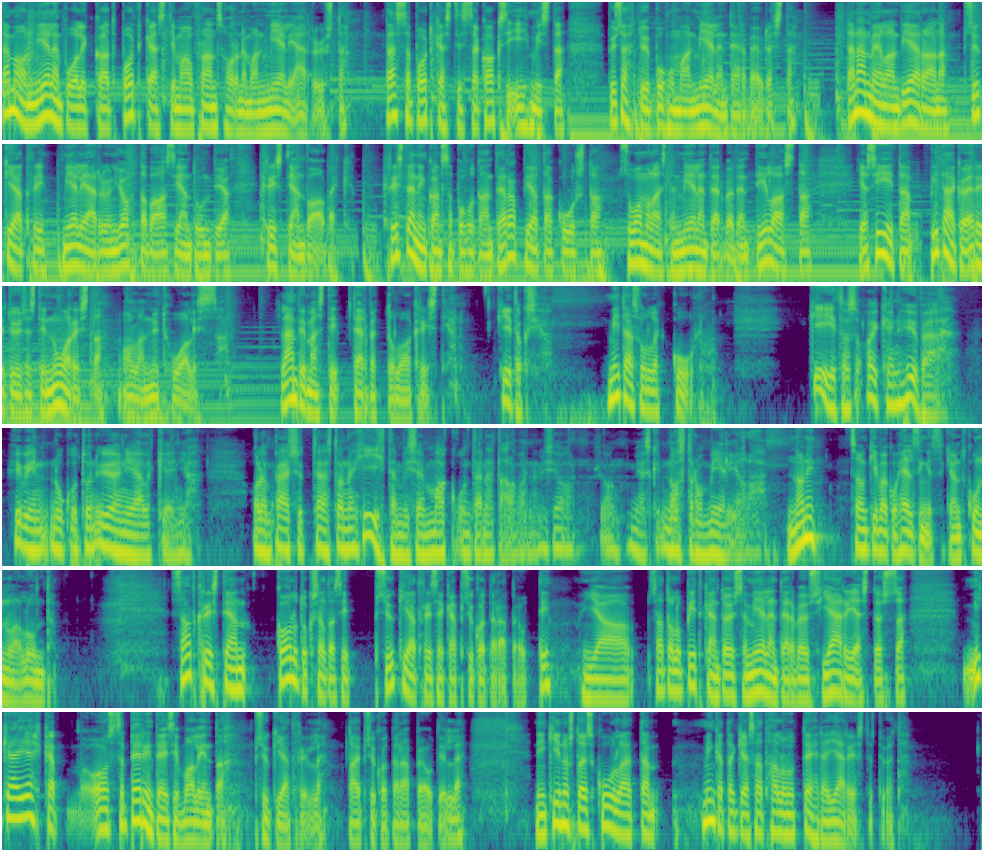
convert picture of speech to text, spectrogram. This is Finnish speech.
Tämä on Mielenpuolikkaat podcast ja mä oon Frans Horneman Mieli rystä. Tässä podcastissa kaksi ihmistä pysähtyy puhumaan mielenterveydestä. Tänään meillä on vieraana psykiatri, Mieli ryn johtava asiantuntija Christian Valbeck. Christianin kanssa puhutaan terapiatakuusta, suomalaisten mielenterveyden tilasta ja siitä, pitääkö erityisesti nuorista olla nyt huolissaan. Lämpimästi tervetuloa Christian. Kiitoksia. Mitä sulle kuuluu? Kiitos, oikein hyvää. Hyvin nukutun yön jälkeen ja olen päässyt taas tuonne hiihtämisen makuun tänä talvena, niin se on, se on myöskin nostanut mielialaa. No niin, se on kiva, kun Helsingissäkin on nyt kunnolla lunta. Sä oot Christian koulutukseltasi psykiatri sekä psykoterapeutti ja sä oot ollut pitkään töissä mielenterveysjärjestössä, mikä ei ehkä ole se perinteisin valinta psykiatrille tai psykoterapeutille. Niin kiinnostaisi kuulla, että minkä takia sä oot halunnut tehdä järjestötyötä?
